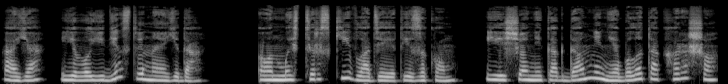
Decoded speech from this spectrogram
а я — его единственная еда. Он мастерски владеет языком. Еще никогда мне не было так хорошо.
